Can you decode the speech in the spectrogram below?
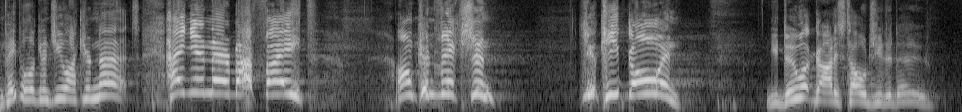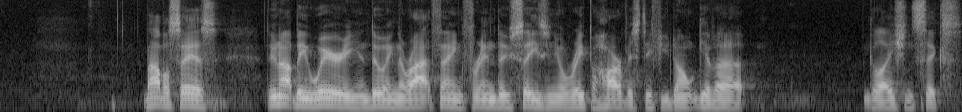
And people looking at you like you're nuts. Hang in there by faith, on conviction. You keep going. You do what God has told you to do. The Bible says, do not be weary in doing the right thing, for in due season you'll reap a harvest if you don't give up. Galatians 6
